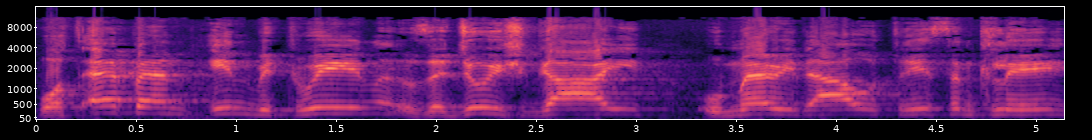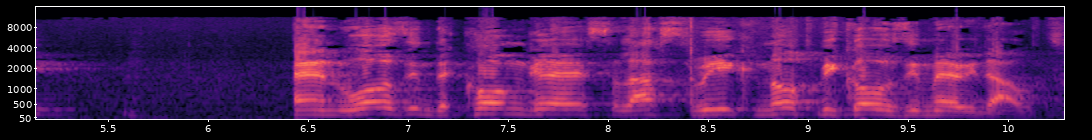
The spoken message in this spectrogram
what happened in between the Jewish guy who married out recently and was in the Congress last week, not because he married out,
